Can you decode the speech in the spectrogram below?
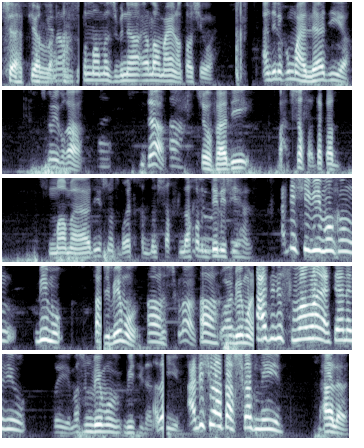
مشات يلا. ثم جبنا يلا معايا نعطوه شي واحد. عندي لكم واحد الهدية. شكون يبغاها انت. شوف هذه واحد الشخص عطاك الصمامة هذه شنو تبغي تقدم الشخص الآخر؟ دير لي شي؟ حاجة. عطي شي بيمو كون بيمو. شي بيمو؟ آه. الشوكولات آه. شنو بيمو عطيني الصمامة نعطي أنا بيمو. صي ماش من بيمو بيتي طيب. عطي شي واحد شكلاط مهيب بحال؟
